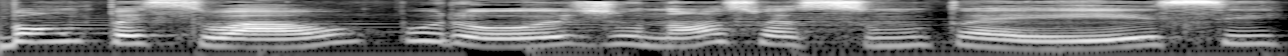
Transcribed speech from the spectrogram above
Bom, pessoal, por hoje o nosso assunto é esse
